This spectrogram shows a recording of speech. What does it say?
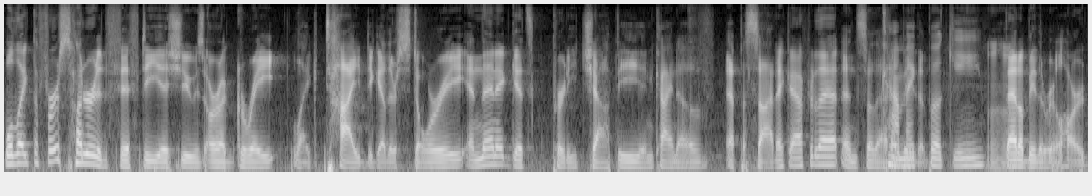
Well, like the first 150 issues are a great like tied together story, and then it gets pretty choppy and kind of episodic after that, and so that'll Comic be the, booky. Mm-hmm. that'll be the real hard.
